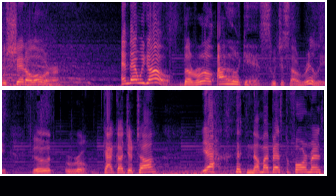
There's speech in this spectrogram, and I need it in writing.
With shit all over her. And there we go. The Room of Algis, which is a really good room. Cat got your tongue? Yeah, not my best performance.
